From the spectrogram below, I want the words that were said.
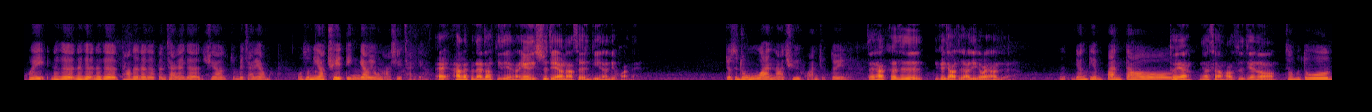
会那个那个那个他的那个粉彩那个需要准备材料嘛？我说你要确定要用哪些材料？哎，他那粉彩到几点了？因为你四点要拿摄影机拿去还的。就是录完拿去还就对了。所以他课是一个小时还是一个半小时？两点半到。对呀，你要算好时间哦。差不多。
